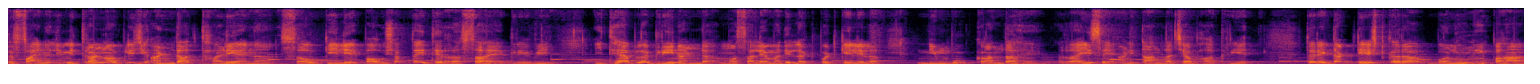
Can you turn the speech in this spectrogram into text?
तर फायनली मित्रांनो आपली जी अंडा थाळी आहे ना सर्व केली आहे. पाहू शकता इथे रस्सा आहे ग्रेव्ही इथे आपला ग्रीन अंडा मसाल्यामध्ये लटपट केलेला. निंबू कांदा आहे राईस आहे आणि तांदळाच्या भाकरी आहेत. तर एकदा टेस्ट करा बनवूनही पहा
